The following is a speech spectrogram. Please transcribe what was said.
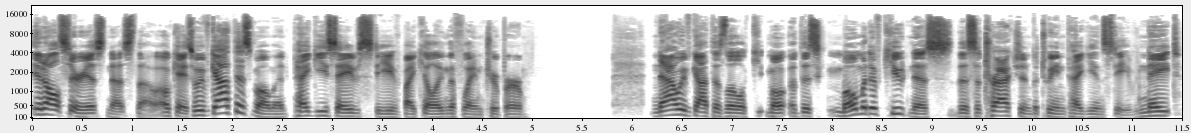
In all seriousness, though, okay, so we've got this moment. Peggy saves Steve by killing the flame trooper. Now we've got this little this moment of cuteness, this attraction between Peggy and Steve. Nate,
